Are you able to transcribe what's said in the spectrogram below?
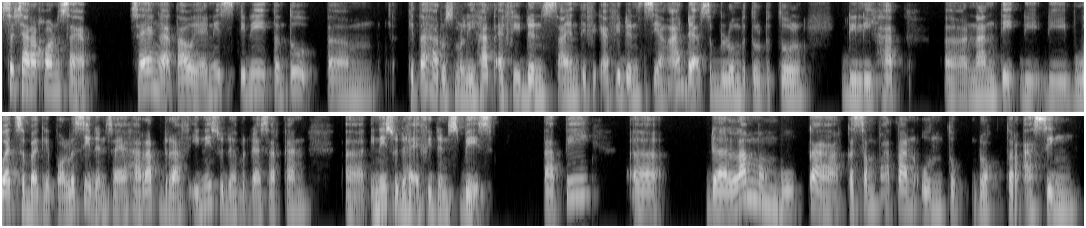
secara konsep saya nggak tahu ya ini ini tentu um, kita harus melihat evidence scientific evidence yang ada sebelum betul-betul dilihat uh, nanti di, dibuat sebagai policy dan saya harap draft ini sudah berdasarkan uh, ini sudah evidence based tapi uh, dalam membuka kesempatan untuk dokter asing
